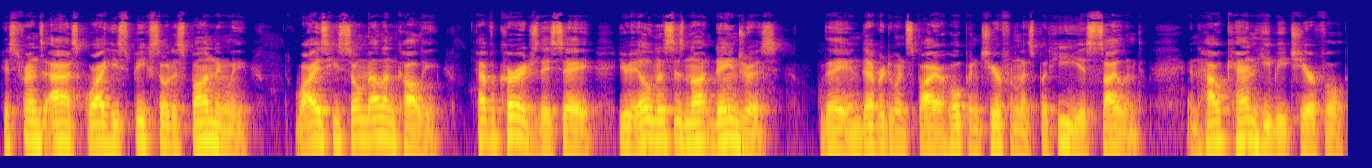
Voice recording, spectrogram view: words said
His friends ask why he speaks so despondingly. Why is he so melancholy? Have courage, they say. Your illness is not dangerous. They endeavor to inspire hope and cheerfulness, but he is silent. And how can he be cheerful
